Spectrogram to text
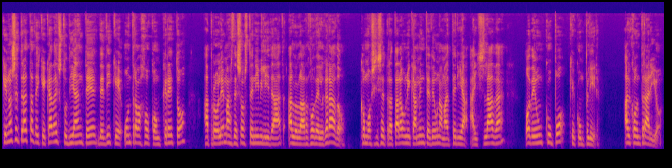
que no se trata de que cada estudiante dedique un trabajo concreto a problemas de sostenibilidad a lo largo del grado, como si se tratara únicamente de una materia aislada o de un cupo que cumplir. Al contrario,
